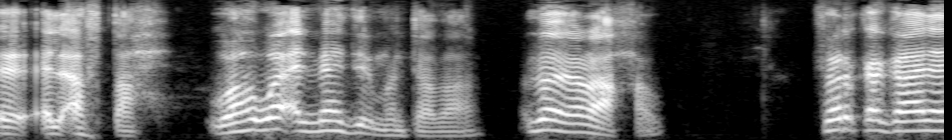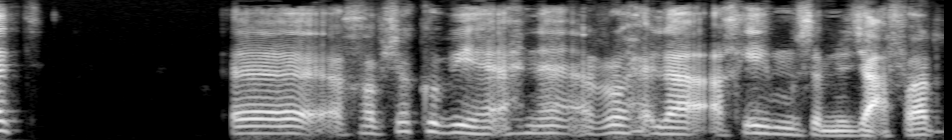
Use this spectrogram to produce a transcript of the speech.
آه، الأفطح وهو المهدي المنتظر. راحوا. فرقة قالت آه، خب شكوا بيها. إحنا نروح إلى أخيه موسى بن جعفر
